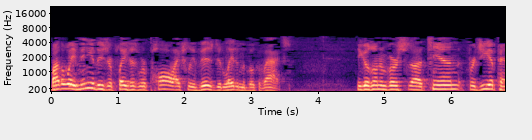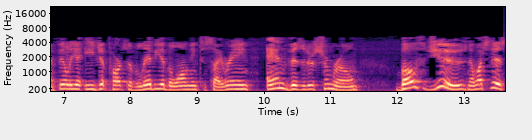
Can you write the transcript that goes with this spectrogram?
By the way, many of these are places where Paul actually visited late in the book of Acts. He goes on in verse uh, 10 Phrygia, Pamphylia, Egypt, parts of Libya belonging to Cyrene, and visitors from Rome, both Jews, now watch this,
